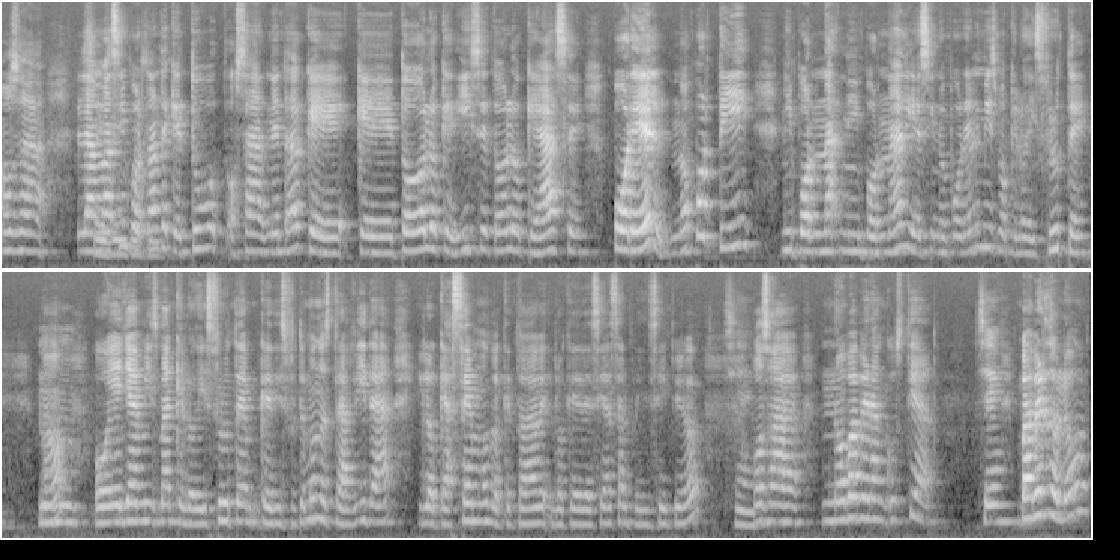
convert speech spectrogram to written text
O sea, la Sí, más 100%. importante que tú, o sea, neta, que, que todo lo que dice, todo lo que hace, por él, no por ti, ni por, na- ni por nadie, sino por él mismo, que lo disfrute, ¿no? O ella misma que lo disfrute, que disfrutemos nuestra vida y lo que hacemos, lo que, toda, lo que decías al principio. Sí. O sea, no va a haber angustia, Sí. va a haber dolor.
